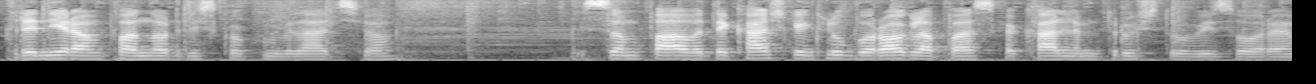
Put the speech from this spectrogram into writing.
treniram pa nordijsko kombinacijo. Sem pa v tekaškem klubu Rogla, pa skakalnem društvu Vizore.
